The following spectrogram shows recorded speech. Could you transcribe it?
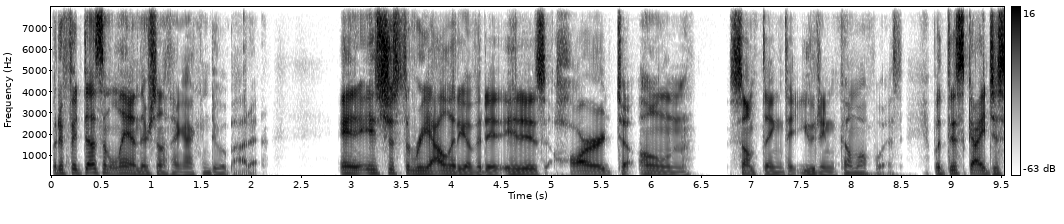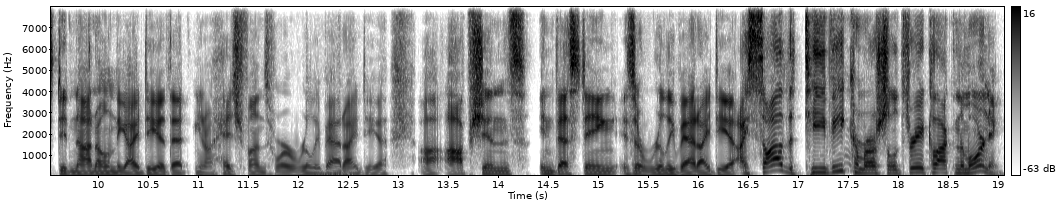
But if it doesn't land, there's nothing I can do about it. And it's just the reality of it. it. It is hard to own something that you didn't come up with. But this guy just did not own the idea that you know hedge funds were a really bad idea. Uh, options investing is a really bad idea. I saw the TV commercial at three o'clock in the morning.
